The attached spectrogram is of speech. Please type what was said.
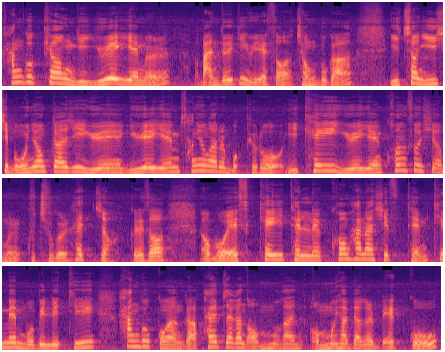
한국형 이 UAM을 만들기 위해서 정부가 2025년까지 UAM 상용화를 목표로 이 KUAM 컨소시엄을 구축을 했죠. 그래서 어, 뭐 SK텔레콤, 한화시스템, 티맵 모빌리티, 한국공항과 팔자간 업무 간 업무 협약을 맺고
